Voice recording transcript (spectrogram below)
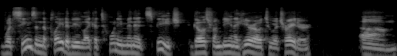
what seems in the play to be like a 20 minute speech goes from being a hero to a traitor. Um,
